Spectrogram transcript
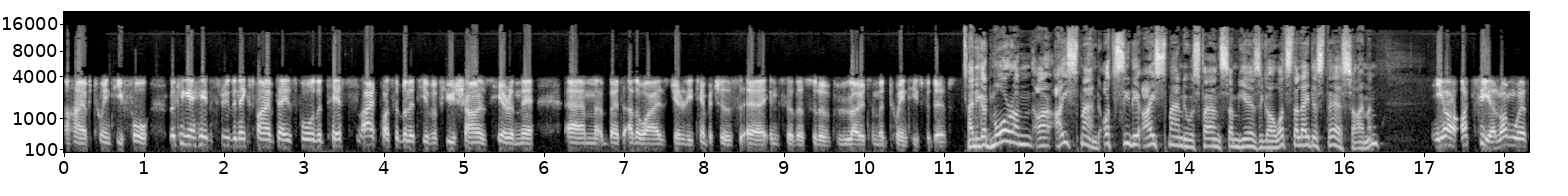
a high of 24. Looking ahead through the next five days for the test, slight possibility of a few showers here and there, um, but otherwise, generally temperatures uh, into the sort of low to mid 20s for Durbs. And you got more on our Iceman, Otzi the Iceman, who was found some years ago. What's the latest there, Simon? Yeah, Otzi, along with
